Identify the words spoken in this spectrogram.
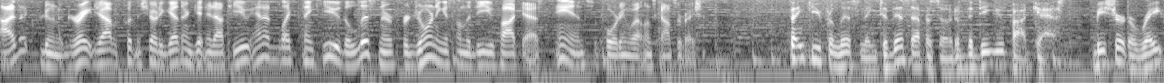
Isaac, for doing a great job of putting the show together and getting it out to you. And I'd like to thank you, the listener, for joining us on the DU podcast and supporting wetlands conservation. Thank you for listening to this episode of the DU Podcast. Be sure to rate,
